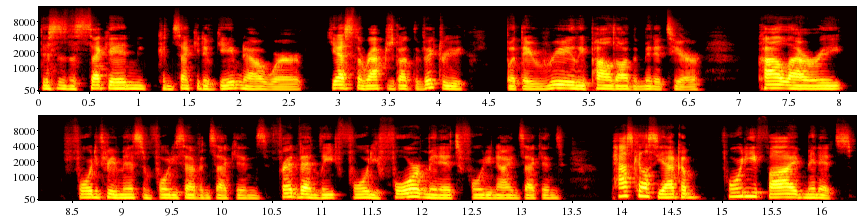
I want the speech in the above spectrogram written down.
This is the second consecutive game now where yes, the Raptors got the victory, but they really piled on the minutes here. Kyle Lowry 43 minutes and 47 seconds. Fred Van VanVleet, 44 minutes, 49 seconds. Pascal Siakam, 45 minutes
